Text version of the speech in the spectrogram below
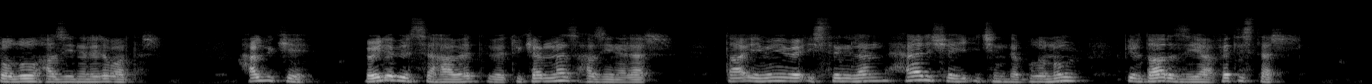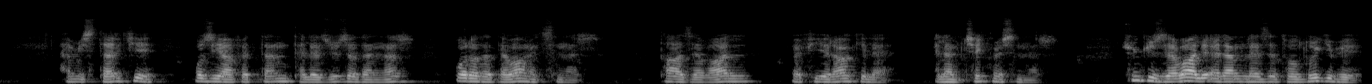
dolu hazineleri vardır. Halbuki böyle bir sehavet ve tükenmez hazineler, daimi ve istenilen her şey içinde bulunur bir dar ziyafet ister. Hem ister ki o ziyafetten telezzüz edenler orada devam etsinler. Ta zeval ve firak ile elem çekmesinler. Çünkü zevali elem lezzet olduğu gibi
